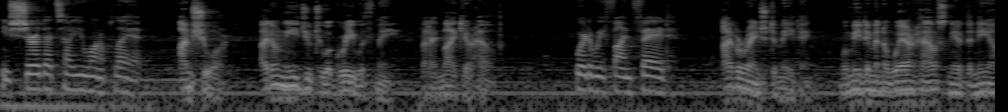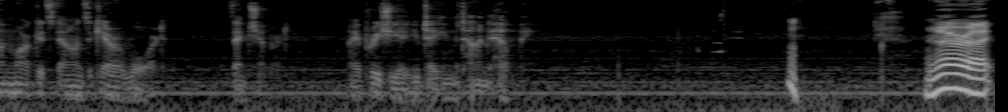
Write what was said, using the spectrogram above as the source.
You sure that's how you want to play it? I'm sure. I don't need you to agree with me, but I'd like your help. Where do we find Fade? I've arranged a meeting. We'll meet him in a warehouse near the Neon Markets down on Zakera Ward. Thanks, Shepard. I appreciate you taking the time to help me. Alright.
